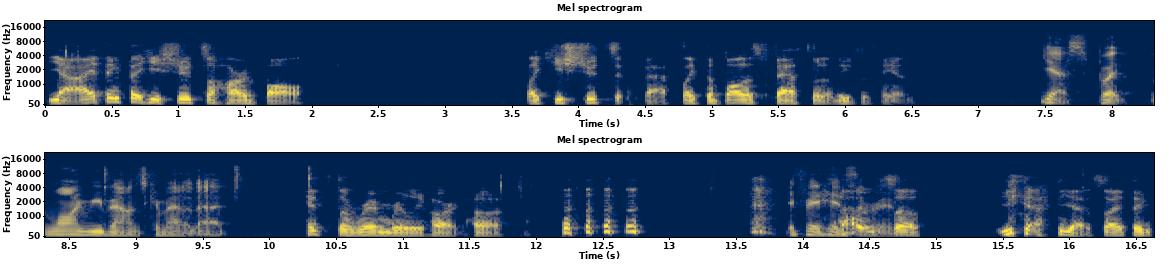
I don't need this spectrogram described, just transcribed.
yeah, I think that he shoots a hard ball. Like he shoots it fast. Like the ball is fast when it leaves his hand. Yes, but long rebounds come out of that Hits the rim really hard, huh? if it hits the Um, rim. So yeah, yeah. So I think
